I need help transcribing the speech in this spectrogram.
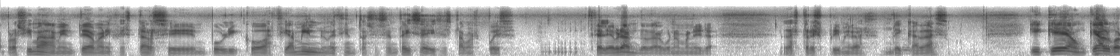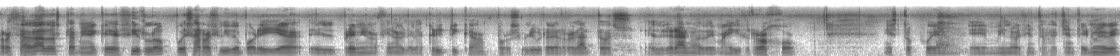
aproximadamente a manifestarse en público hacia 1966. Estamos pues celebrando de alguna manera las tres primeras décadas y que, aunque algo rezagados, también hay que decirlo, pues ha recibido por ella el Premio Nacional de la Crítica por su libro de relatos El grano de maíz rojo. Esto fue en, 1989.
